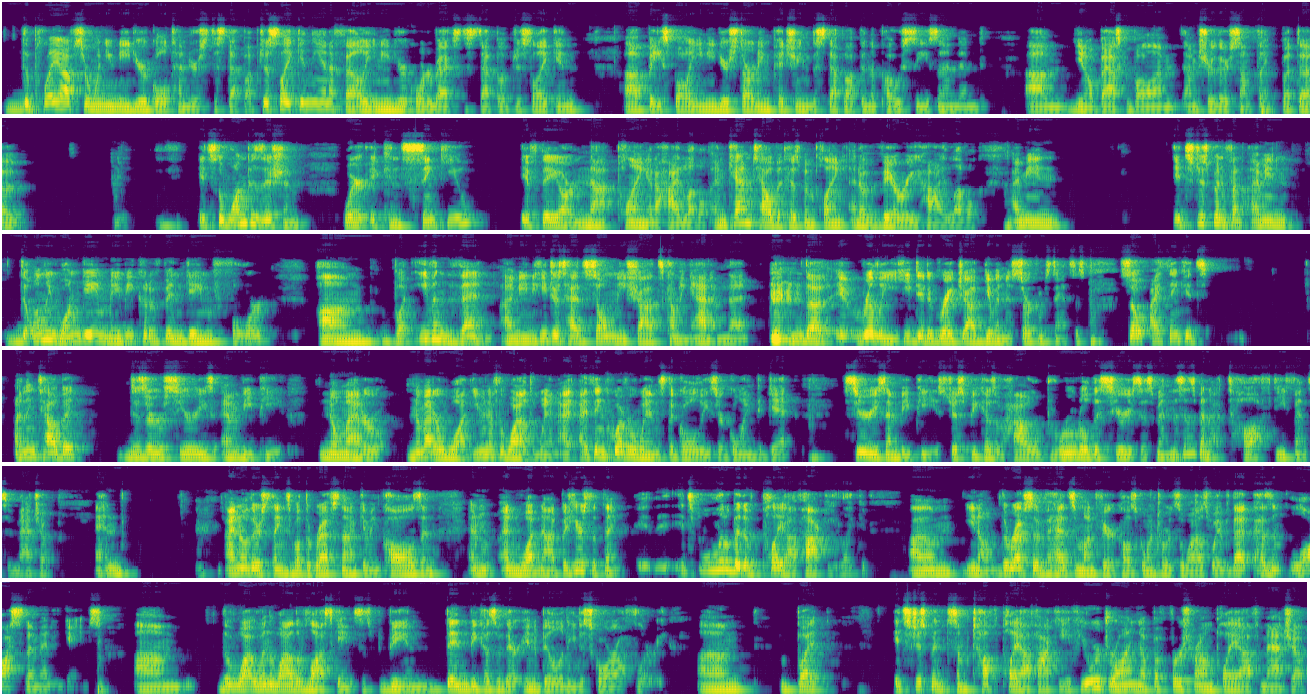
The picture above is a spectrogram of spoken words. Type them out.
the playoffs are when you need your goaltenders to step up. Just like in the NFL, you need your quarterbacks to step up. Just like in uh, baseball, you need your starting pitching to step up in the postseason. And, um, you know, basketball, I'm, I'm sure there's something. But uh, it's the one position where it can sink you if they are not playing at a high level. And Cam Talbot has been playing at a very high level. I mean, it's just been fun. I mean, the only one game maybe could have been game four. Um, but even then, I mean, he just had so many shots coming at him that the it really he did a great job given his circumstances. So I think it's I think Talbot deserves series MVP no matter no matter what, even if the Wild win. I, I think whoever wins, the goalies are going to get series MVPs just because of how brutal this series has been. This has been a tough defensive matchup, and I know there's things about the refs not giving calls and and and whatnot, but here's the thing: it's a little bit of playoff hockey. Like, um, you know, the refs have had some unfair calls going towards the Wild's way, but that hasn't lost them any games. Um, the when the Wild have lost games, it's been been because of their inability to score off Fleury. Um, but it's just been some tough playoff hockey. If you were drawing up a first round playoff matchup,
